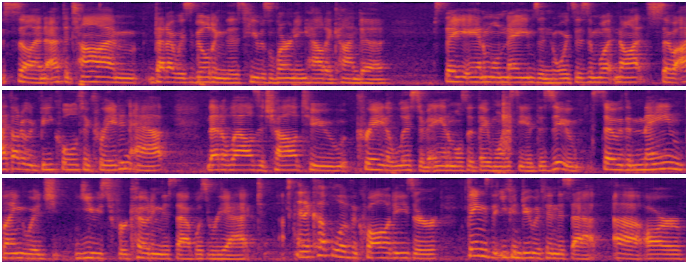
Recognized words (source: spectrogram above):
son. At the time that I was building this, he was learning how to kind of say animal names and noises and whatnot. So I thought it would be cool to create an app that allows a child to create a list of animals that they want to see at the zoo. So the main language used for coding this app was React. And a couple of the qualities or things that you can do within this app uh, are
